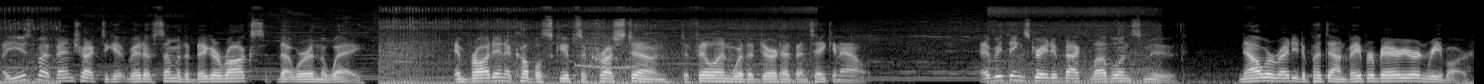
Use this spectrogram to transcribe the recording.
I used my Ventrac to get rid of some of the bigger rocks that were in the way, and brought in a couple scoops of crushed stone to fill in where the dirt had been taken out. Everything's graded back level and smooth. Now we're ready to put down vapor barrier and rebar.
